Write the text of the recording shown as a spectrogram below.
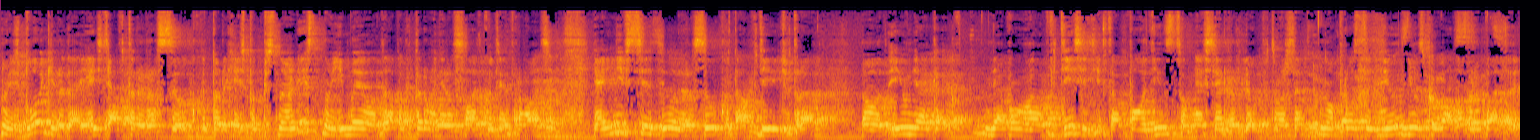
ну, есть блогеры, да, есть авторы рассылок, у которых есть подписной лист, ну, e-mail, да, по которому они рассылают какую-то информацию. И они все сделали рассылку там в 9 утра. Вот, и у меня как, меня, по-моему, в 10 или там пол 11 у меня сервер лег, потому что, ну, просто не, не успевал обрабатывать.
